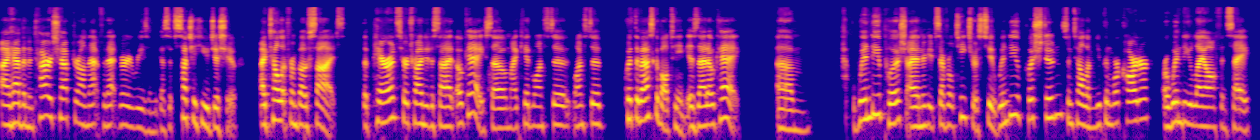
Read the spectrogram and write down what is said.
I have an entire chapter on that for that very reason, because it's such a huge issue. I tell it from both sides. The parents who are trying to decide, okay, so my kid wants to wants to quit the basketball team. Is that okay? Um, when do you push? I interviewed several teachers too. When do you push students and tell them you can work harder, or when do you lay off and say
